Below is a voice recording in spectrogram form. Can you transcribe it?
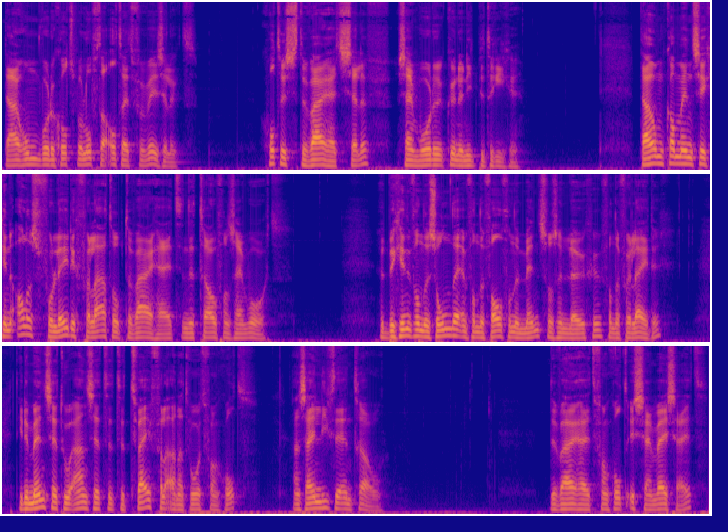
Daarom worden Gods beloften altijd verwezenlijkt. God is de waarheid zelf, zijn woorden kunnen niet bedriegen. Daarom kan men zich in alles volledig verlaten op de waarheid en de trouw van zijn woord. Het begin van de zonde en van de val van de mens was een leugen van de verleider, die de mens ertoe aanzette te twijfelen aan het woord van God, aan zijn liefde en trouw. De waarheid van God is zijn wijsheid,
